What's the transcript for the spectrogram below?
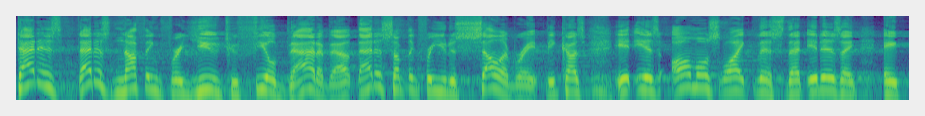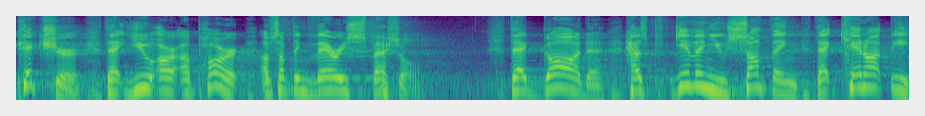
That is, that is nothing for you to feel bad about. That is something for you to celebrate because it is almost like this that it is a, a picture that you are a part of something very special. That God has given you something that cannot be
